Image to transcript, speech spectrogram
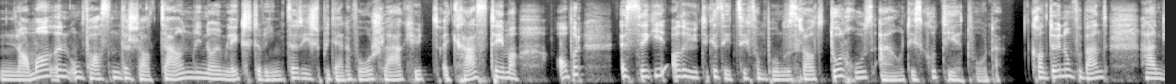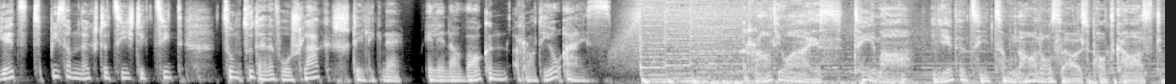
Nochmal ein umfassender Shutdown wie noch im letzten Winter ist bei diesen Vorschlägen heute kein Thema. Aber es sei an der heutigen Sitzung vom Bundesrat durchaus auch diskutiert worden. Die Kantone und Verbände haben jetzt bis am nächsten Dienstag Zeit, um zu diesen Vorschlägen Stellung zu nehmen. Elena Wagen, Radio 1. Radio 1 Thema. Jederzeit zum Nachlesen als Podcast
